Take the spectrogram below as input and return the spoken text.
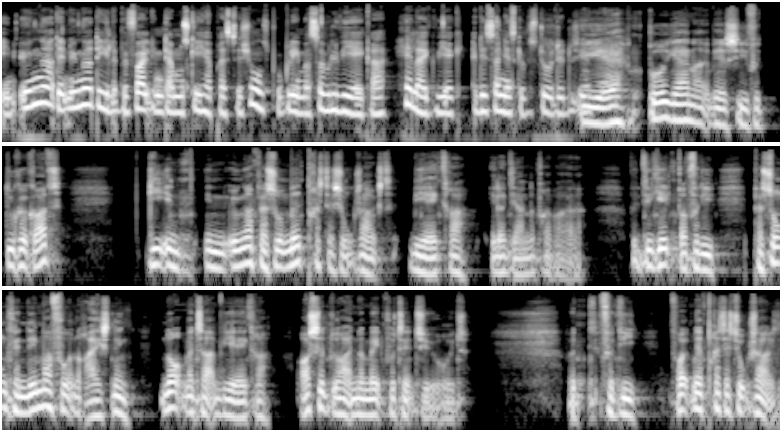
en yngre, den yngre del af befolkningen, der måske har præstationsproblemer, så vil Viagra heller ikke virke. Er det sådan, jeg skal forstå det, du siger? Ja, både ja og nej, vil jeg sige. For du kan godt give en, en yngre person med præstationsangst Viagra eller de andre præparater. Fordi det hjælper, fordi personen kan nemmere få en rejsning, når man tager Viagra. Også selvom du har en normal potens i øvrigt. Fordi folk med præstationsangst,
